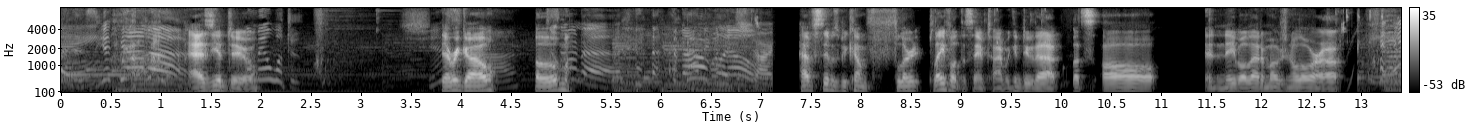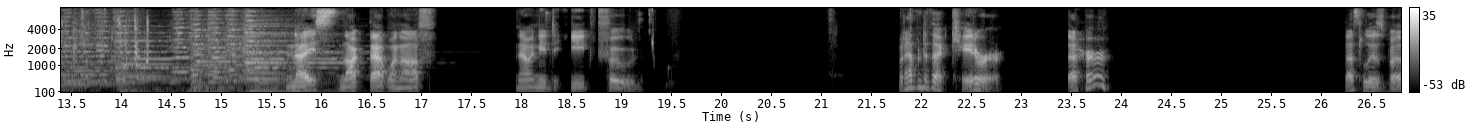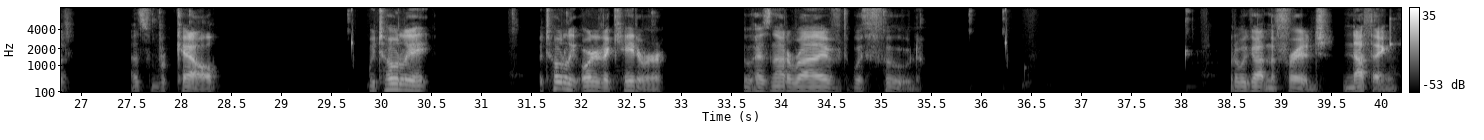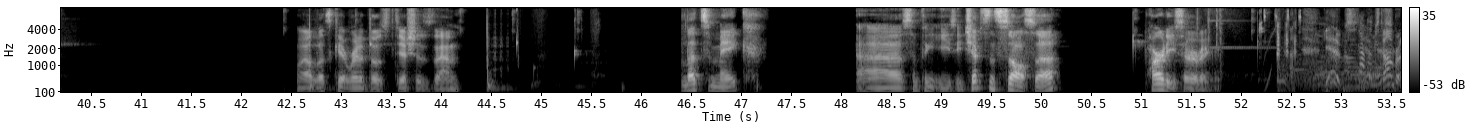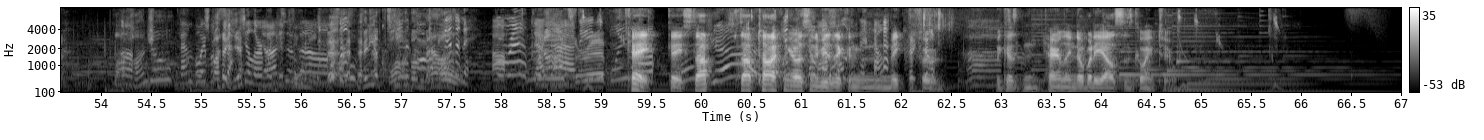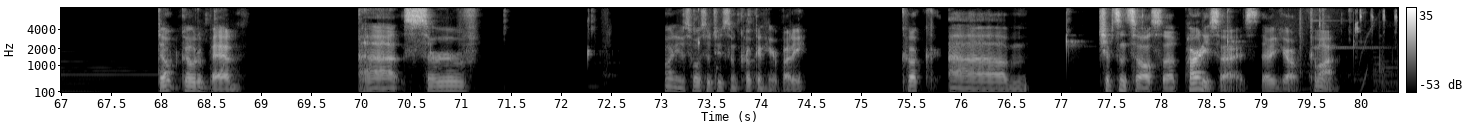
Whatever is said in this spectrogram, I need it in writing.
As you do. There we go. Boom. Have Sims become flirt playful at the same time. We can do that. Let's all enable that emotional aura. Nice. Knock that one off. Now I need to eat food. What happened to that caterer? Is that her? That's Lisbeth. That's Raquel. We totally... We totally ordered a caterer who has not arrived with food. What do we got in the fridge? Nothing. Well, let's get rid of those dishes then. Let's make uh, something easy. Chips and salsa. Party serving. Okay, okay, stop stop talking, listen to music, and make the food. because apparently nobody else is going to. Don't go to bed. Uh, serve... Come on, you're supposed to do some cooking here, buddy. Cook, um... Chips and salsa, party size. There you go. Come on.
